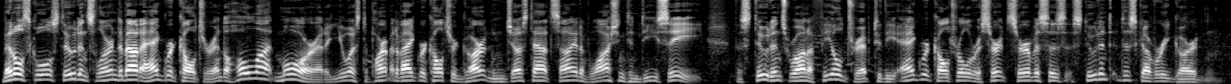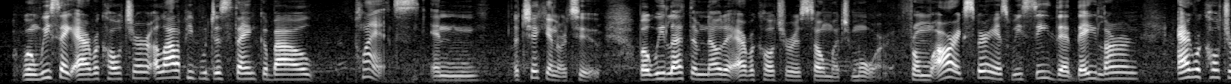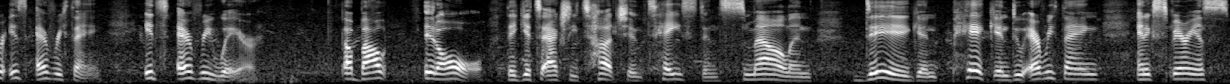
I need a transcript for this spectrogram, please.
Middle school students learned about agriculture and a whole lot more at a U.S. Department of Agriculture garden just outside of Washington, D.C. The students were on a field trip to the Agricultural Research Service's Student Discovery Garden. When we say agriculture, a lot of people just think about plants and a chicken or two, but we let them know that agriculture is so much more. From our experience, we see that they learn agriculture is everything. It's everywhere. About it all. They get to actually touch and taste and smell and dig and pick and do everything and experience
